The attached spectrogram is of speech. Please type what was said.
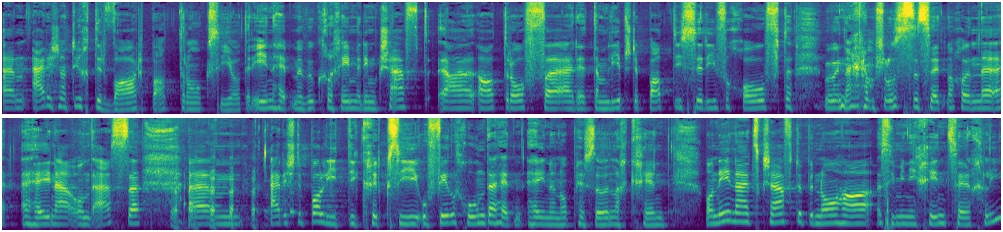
Ähm, er war natürlich der wahre Patron gewesen, oder? Ihn hat man wirklich immer im Geschäft äh, angetroffen. Er hat am liebsten Patisserie verkauft, weil er am Schluss das noch heimnehmen und essen. Ähm, er war der Politiker gewesen, und viele Kunden haben ihn noch persönlich kennt. Als ich dann das Geschäft übernommen habe, waren meine Kinder sehr klein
